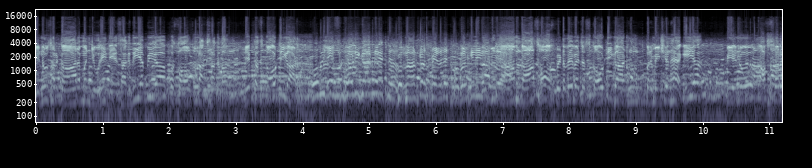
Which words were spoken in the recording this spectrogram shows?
ਇਹਨੂੰ ਸਰਕਾਰ ਮਨਜ਼ੂਰੀ ਦੇ ਸਕਦੀ ਹੈ ਵੀ ਆ ਪਿਸਤੌਲ ਤੋਂ ਰੱਖ ਸਕਦਾ। ਇੱਕ ਸਿਕਿਉਰਿਟੀ ਗਾਰਡ ਉਹ ਵੀ security guard Guru Nanak hospital ਦੇ ਪਬਲਿਕ ਦੀ ਵਾਸਤੇ ਆ। ਰਾਮਦਾਸ ਹਸਪੀਟਲ ਦੇ ਵਿੱਚ ਸਿਕਿਉਰਿਟੀ ਗਾਰਡ ਨੂੰ ਪਰਮਿਸ਼ਨ ਹੈਗੀ ਆ ਵੀ ਇਹਨੂੰ ਅਫਸਰ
